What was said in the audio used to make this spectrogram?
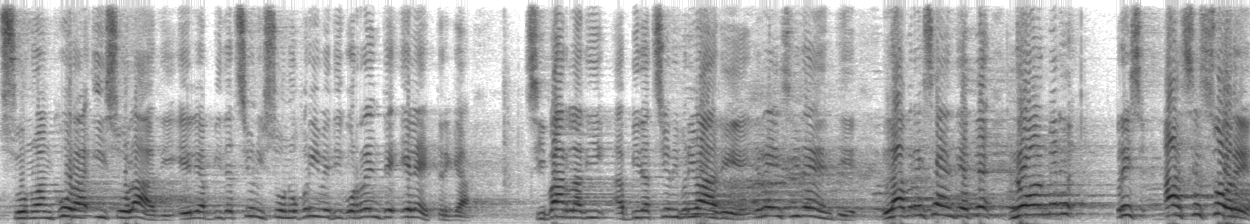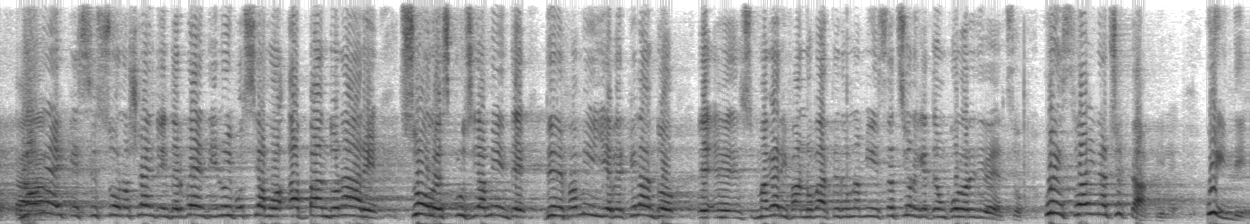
sono ancora isolati e le abitazioni sono prive di corrente elettrica. Si parla di abitazioni private, residenti, la presente... Per... Non me ne... Assessore, non è che se sono 100 interventi noi possiamo abbandonare solo esclusivamente delle famiglie perché tanto eh, eh, magari fanno parte di un'amministrazione che ha un colore diverso. Questo è inaccettabile. Quindi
